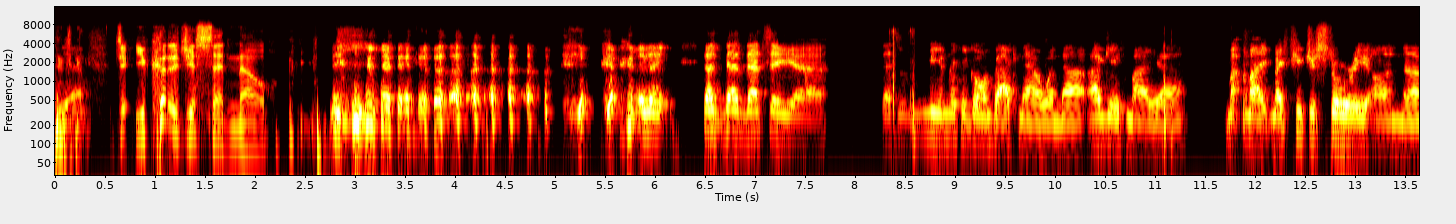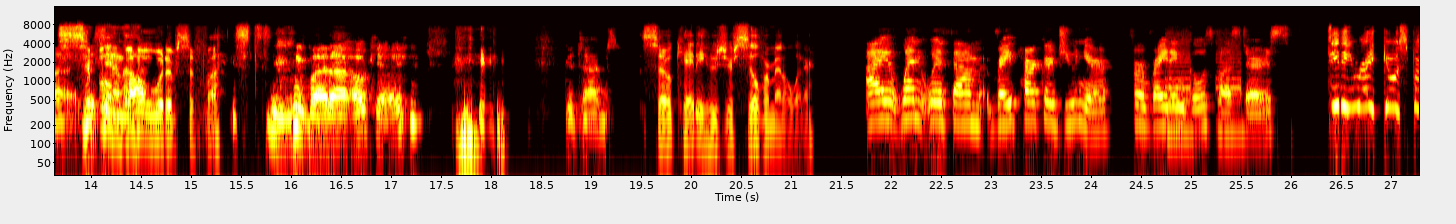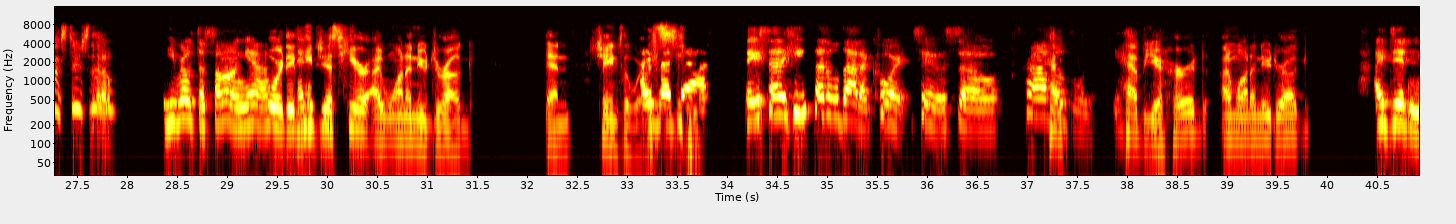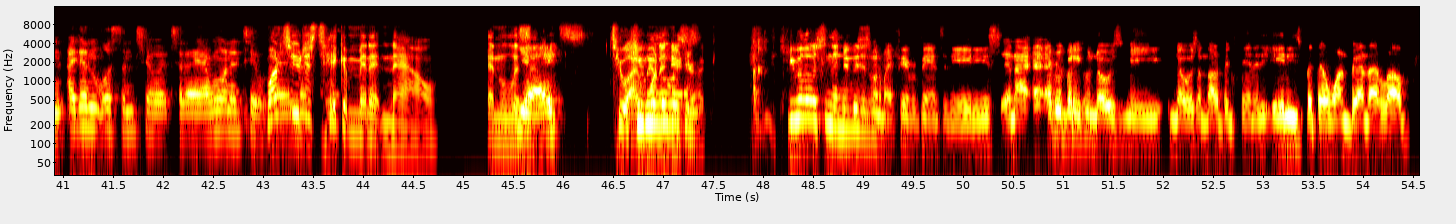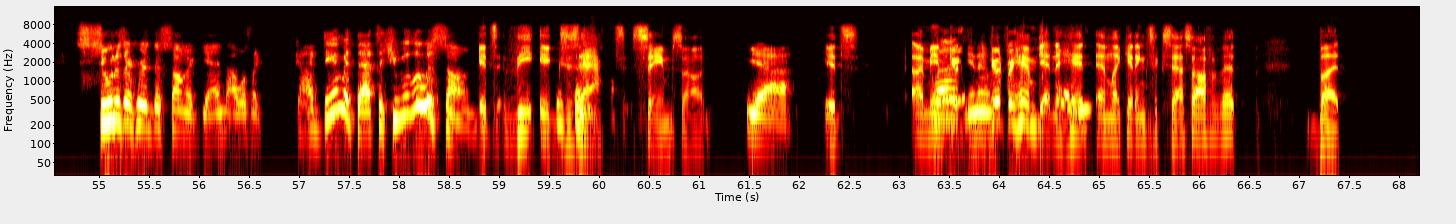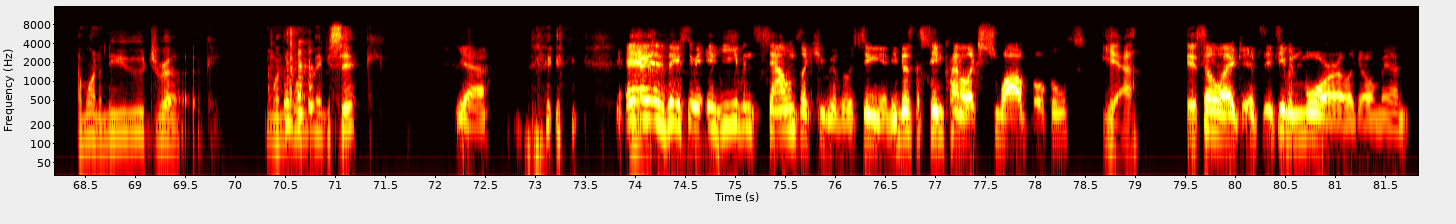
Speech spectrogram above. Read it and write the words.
yeah. You could have just said no. that that that's a uh, that's me and Rick are going back now. When uh, I gave my, uh, my my my future story on uh, Simple Sandlot. no would have sufficed. but uh, okay, good times. so, Katie, who's your silver medal winner? I went with um, Ray Parker Jr. for writing Ghostbusters. Did he write Ghostbusters though, He wrote the song, yeah. or did And he if just hear "I want a new drug" and change the words? I read that. They said he settled out of court too, so probably. Have you heard "I want a new drug"? I didn't. I didn't listen to it today. I wanted to. Why don't you just take a minute now and listen Yeah, it's to "I want a new drug"? Huey Lewis and the News is one of my favorite bands of the '80s, and I, everybody who knows me knows I'm not a big fan of the '80s, but they're one band I love. Soon as I heard this song again, I was like, "God damn it, that's a Huey Lewis song!" It's the exact same song. Yeah, It's, I mean, Well, good, you know. good for him getting a hit and like getting success off of it, but I want a new drug. One that won't make me sick. Yeah. And, Yeah. and the thing is, and he even sounds like Huey Lewis singing it. He does the same kind of like suave vocals. Yeah. It- so like it's it's even more like oh man.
